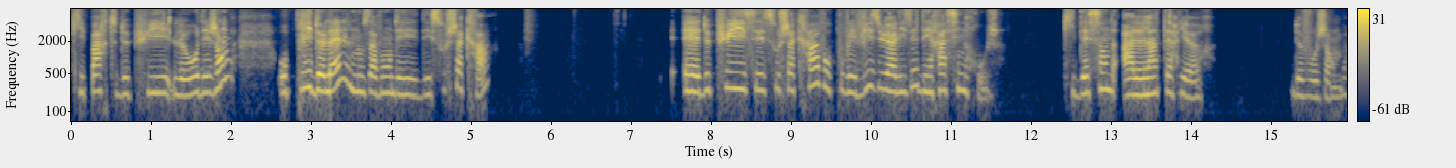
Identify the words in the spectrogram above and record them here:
qui partent depuis le haut des jambes. Au pli de l'aine, nous avons des, sous-chakras. Et depuis ces sous-chakras, vous pouvez visualiser des racines rouges qui descendent à l'intérieur de vos jambes.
